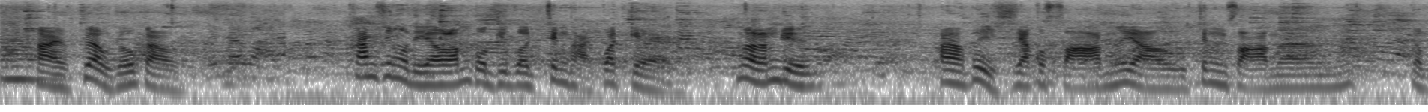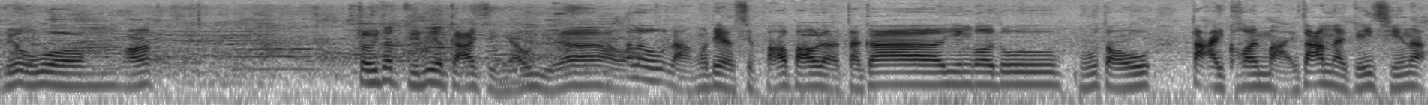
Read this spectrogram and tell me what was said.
啦。係朝頭早夠。啱先我哋有諗過叫個蒸排骨嘅，咁啊諗住啊，不如試下個飯啦，又蒸飯啊，又幾好喎嚇，對得住呢個價錢有餘啦，？Hello，嗱，我哋又食飽飽啦，大家應該都估到大概埋單係幾錢啦？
